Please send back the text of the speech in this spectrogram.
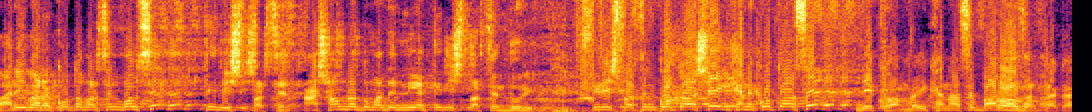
বাড়ি ভাড়া কত পার্সেন্ট বলছে? তিরিশ পার্সেন্ট আসো আমরা তোমাদের নিয়ে তিরিশ পার্সেন্ট ধরি। তিরিশ পার্সেন্ট কত আসে? এখানে কত আছে? দেখো আমরা, এখানে আছে বারো হাজার টাকা।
